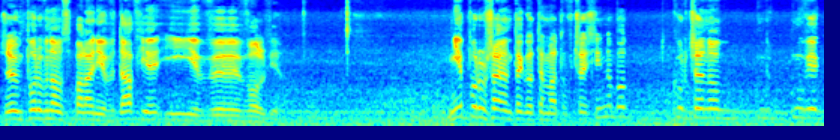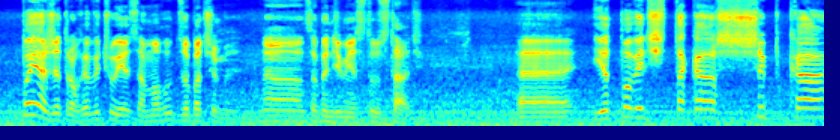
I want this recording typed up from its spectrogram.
żebym porównał spalanie w DAFie i w Volvie. Nie poruszałem tego tematu wcześniej, no bo kurczę, no mówię, pojeżdżę trochę, wyczuję samochód, zobaczymy na co będzie mnie tu stać. E, I odpowiedź taka szybka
